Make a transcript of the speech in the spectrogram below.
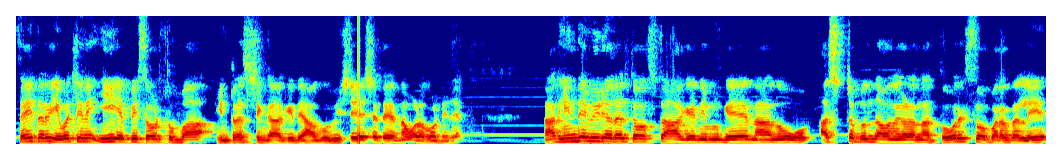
ಸ್ನೇಹಿತರೆ, ಇವತ್ತಿನ ಈ ಎಪಿಸೋಡ್ ತುಂಬಾ ಇಂಟ್ರೆಸ್ಟಿಂಗ್ ಆಗಿದೆ ಹಾಗೂ ವಿಶೇಷತೆಯನ್ನ ಒಳಗೊಂಡಿದೆ. ನಾನು ಹಿಂದೆ ವಿಡಿಯೋದಲ್ಲಿ ತೋರಿಸಿದ ಹಾಗೆ ನಿಮ್ಗೆ ನಾನು ಅಷ್ಟ ಬೃಂದಾವನಗಳನ್ನ ತೋರಿಸುವ ಬರದಲ್ಲಿ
